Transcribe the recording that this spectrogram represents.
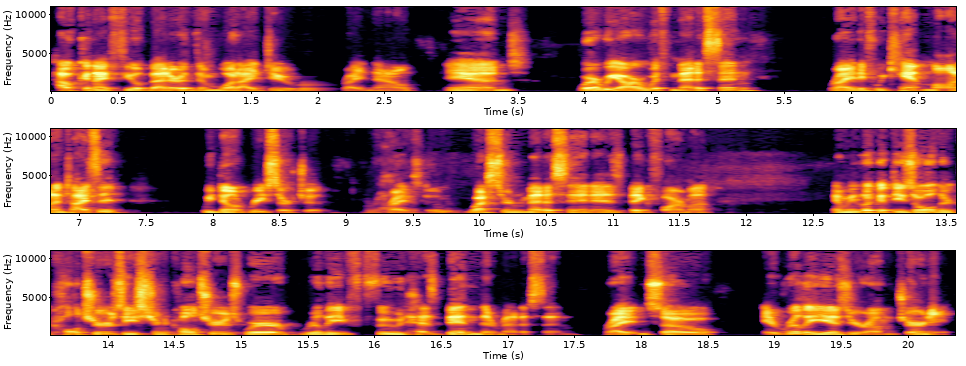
How can I feel better than what I do right now? And where we are with medicine, right? If we can't monetize it, we don't research it, right? right? So Western medicine is big pharma. And we look at these older cultures, Eastern cultures, where really food has been their medicine, right? And so it really is your own journey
